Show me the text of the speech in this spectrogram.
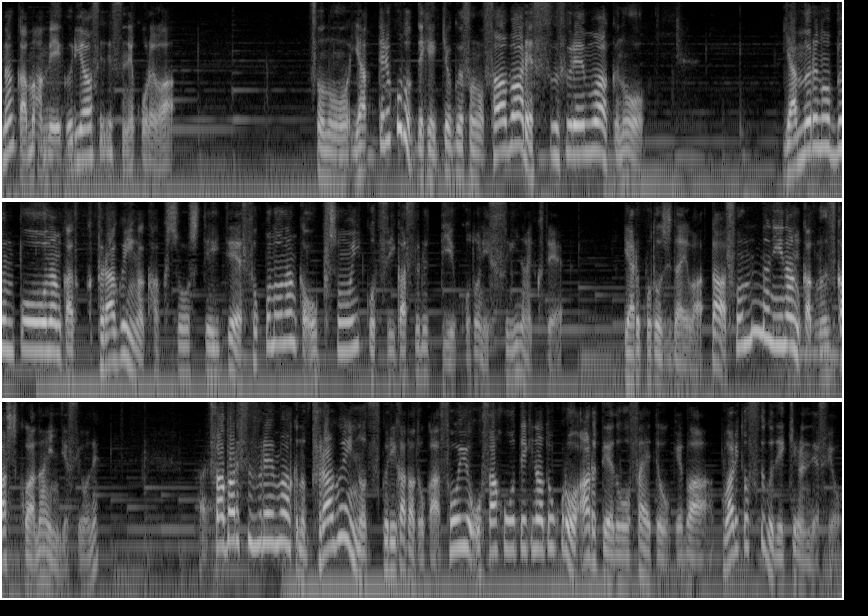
なんかまあ、巡り合わせですね、これは。その、やってることって結局、そのサーバーレスフレームワークの YAML の文法をなんかプラグインが拡張していて、そこのなんかオプションを1個追加するっていうことに過ぎなくて、やること自体は。だからそんなになんか難しくはないんですよね。はいサーバーレスフレームワークのプラグインの作り方とか、そういうお作法的なところをある程度押さえておけば、割とすぐできるんですよ。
